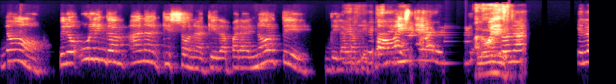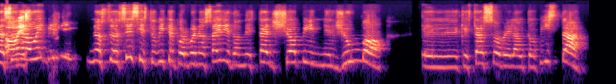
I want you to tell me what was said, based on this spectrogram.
No, pero Hurlingham, Ana, ¿qué zona queda? ¿Para el norte de la capital? En la zona oeste, no sé si estuviste por Buenos Aires, donde está el shopping, el Jumbo, el que está sobre la autopista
